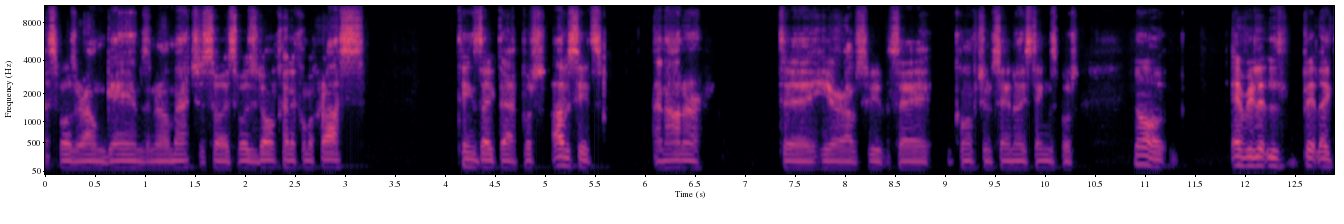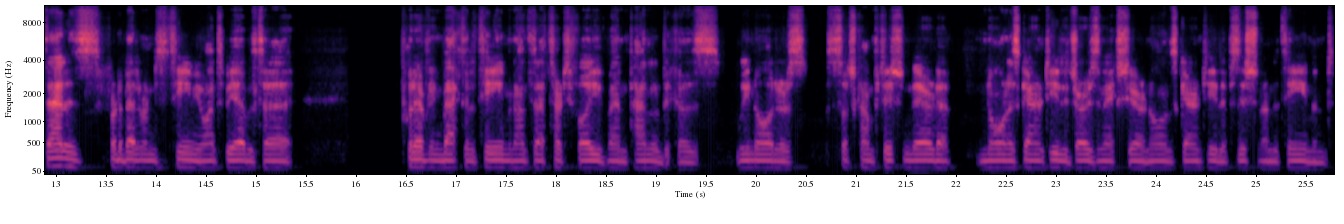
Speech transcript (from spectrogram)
I suppose, around games and around matches. So I suppose you don't kind of come across things like that. But obviously, it's an honour to hear obviously people say come up to you and say nice things. But no, every little bit like that is for the betterment of the team. You want to be able to put everything back to the team and onto that 35 man panel because we know there's such competition there that no one is guaranteed a jersey next year, no one's guaranteed a position on the team, and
